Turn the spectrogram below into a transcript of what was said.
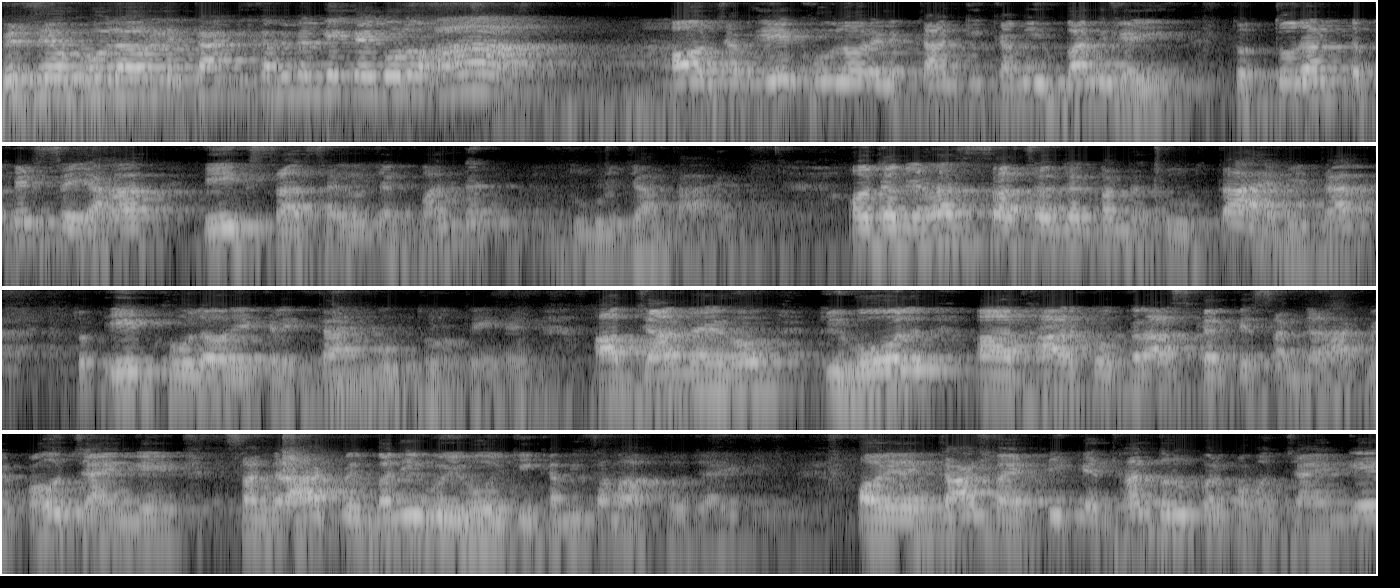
फिर से एक होल और इलेक्ट्रॉन की कमी बन गई कहीं बोलो? हाँ। और जब एक होल और इलेक्ट्रॉन की कमी बन गई तो तुरंत फिर से यहाँ एक साथ संयोजक बंध टूट जाता है। और जब यहाँ साथ संयोजक बंध टूटता है बेटा तो एक होल और एक इलेक्ट्रॉन मुक्त होते हैं। आप जान रहे हो कि होल आधार को क्रॉस करके संग्राहक में पहुँच जाएँगे। संग्राहक में बनी हुई होल की कमी समाप्त हो जाएगी। और इलेक्ट्रॉन बैटरी के धन ध्रुव पर पहुँच जाएँगे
